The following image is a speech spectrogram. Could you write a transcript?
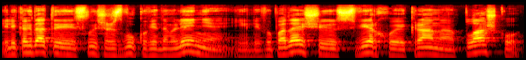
Или когда ты слышишь звук уведомления или выпадающую сверху экрана плашку,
